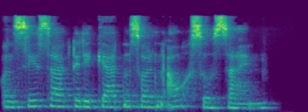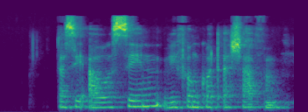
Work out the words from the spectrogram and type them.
Und sie sagte, die Gärten sollten auch so sein, dass sie aussehen wie von Gott erschaffen.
